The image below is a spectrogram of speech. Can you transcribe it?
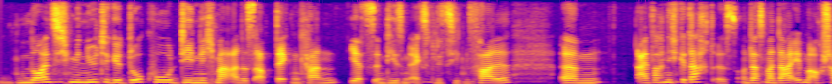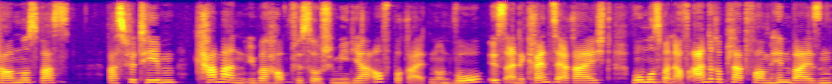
90-minütige Doku, die nicht mal alles abdecken kann, jetzt in diesem expliziten Fall, ähm, einfach nicht gedacht ist. Und dass man da eben auch schauen muss, was was für Themen kann man überhaupt für Social Media aufbereiten und wo ist eine Grenze erreicht, wo muss man auf andere Plattformen hinweisen,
